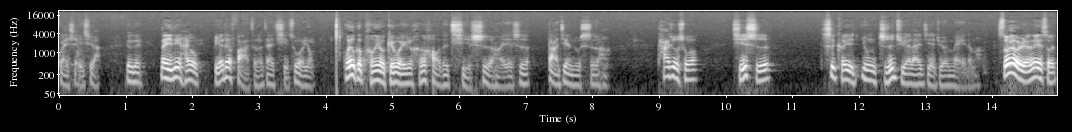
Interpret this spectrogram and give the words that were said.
怪谁去啊？对不对？那一定还有别的法则在起作用。我有个朋友给我一个很好的启示哈、也是大建筑师哈、他就说，其实是可以用直觉来解决美的嘛。所有人类所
